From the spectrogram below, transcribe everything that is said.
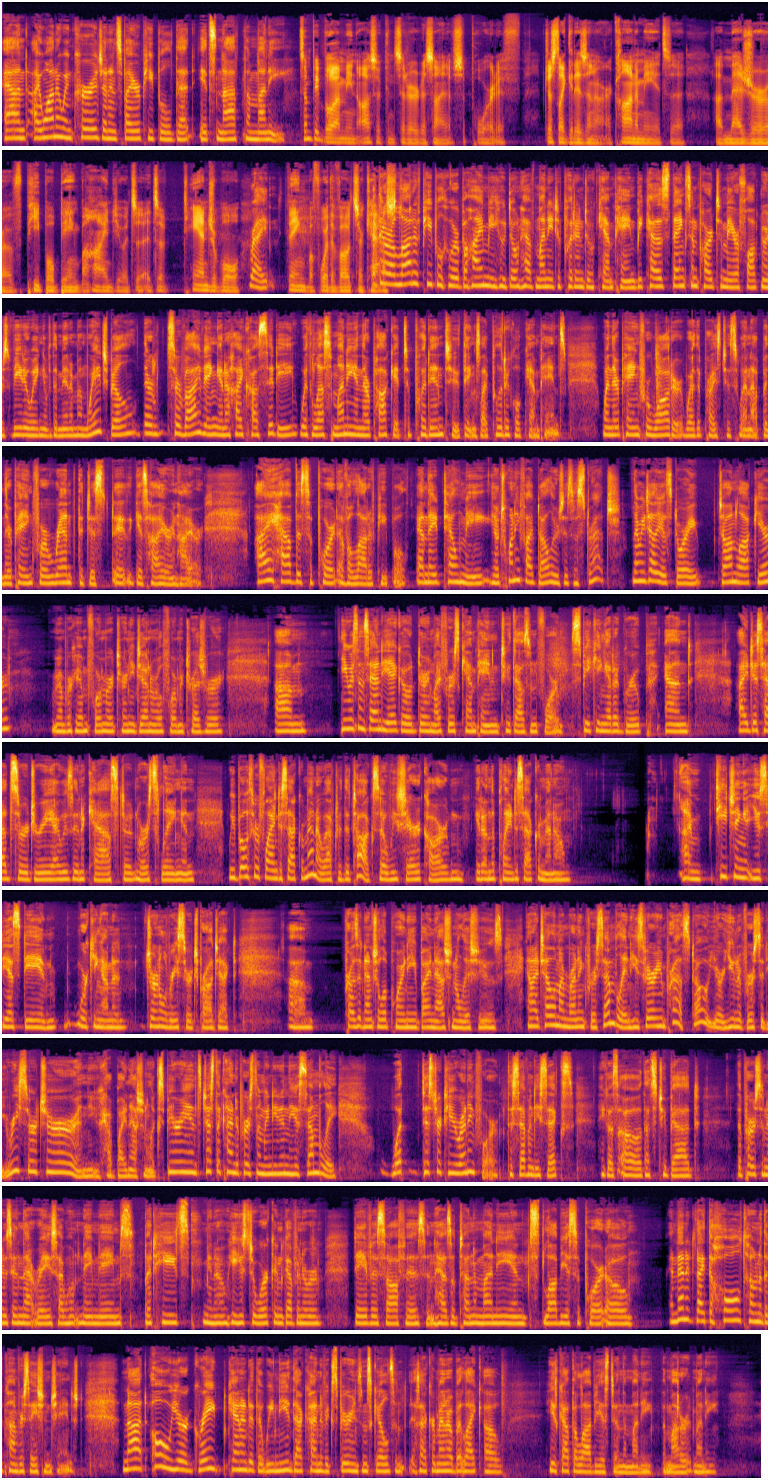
And I want to encourage and inspire people that it's not the money. Some people, I mean, also consider it a sign of support. If just like it is in our economy, it's a, a measure of people being behind you. It's a it's a tangible Right. thing before the votes are But cast. there are a lot of people who are behind me who don't have money to put into a campaign because, thanks in part to Mayor Faulconer's vetoing of the minimum wage bill, they're surviving in a high cost city with less money in their pocket to put into things like political campaigns. When they're paying for water, where the price just went up, and they're paying for rent that just it gets higher and higher. I have the support of a lot of people, and they tell me, you know, $25 is a stretch. Let me tell you a story. John Lockyer, remember him, former attorney general, former treasurer. Um, he was in San Diego during my first campaign in 2004, speaking at a group, and I just had surgery. I was in a cast and or a sling, and we both were flying to Sacramento after the talk. So we shared a car and get on the plane to Sacramento. I'm teaching at UCSD and working on a journal research project. Um, presidential appointee by national issues. And I tell him I'm running for assembly, and he's very impressed. Oh, you're a university researcher and you have binational experience, just the kind of person we need in the assembly. What district are you running for? The 76. He goes, Oh, that's too bad. The person who's in that race, I won't name names, but he's, you know, he used to work in Governor Davis' office and has a ton of money and lobbyist support. Oh, and then it like the whole tone of the conversation changed. Not, oh, you're a great candidate that we need that kind of experience and skills in Sacramento, but like, oh, he's got the lobbyist and the money, the moderate money.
